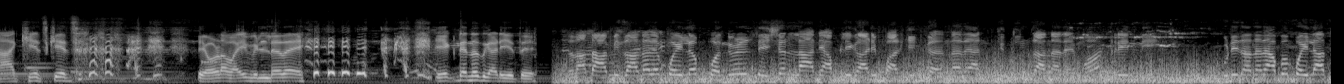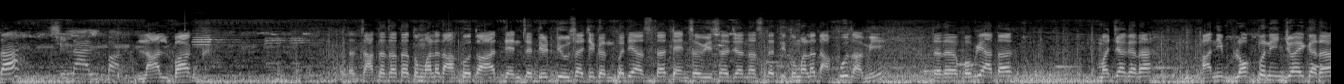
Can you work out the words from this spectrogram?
हा खेच खेच. एवढा भाई बिल्डर आहे. एकट्यानंच गाडी येते. तर आता आम्ही जाणार आहे पहिलं पनवेल स्टेशनला आणि आपली गाडी पार्किंग करणार आहे आणि तिथून जाणार आहे मग ट्रेननी कुठे जाणार आहे आपण पहिलं आता? लालबाग. लालबाग. आता जाता जाता तुम्हाला दाखवतो आज. ज्यांचे दीड दिवसाचे गणपती असतात त्यांचं विसर्जन असतं ते तुम्हाला दाखवूच आम्ही. तर बघूया आता. मजा करा आणि ब्लॉग पण एन्जॉय करा.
